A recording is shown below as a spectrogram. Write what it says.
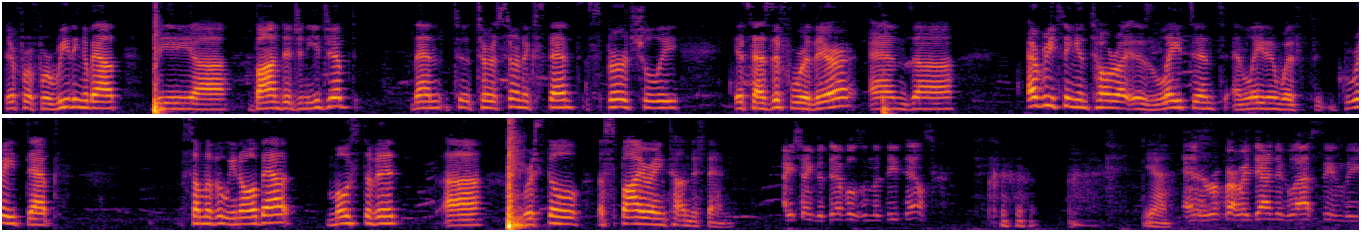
therefore, if we're reading about the uh, bondage in Egypt, then to, to a certain extent, spiritually, it's as if we're there, and uh, everything in Torah is latent and laden with great depth. Some of it we know about, most of it uh, we're still aspiring to understand. Are you saying the devil's in the details? yeah. And Rabbi Daniel Glatstein, the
